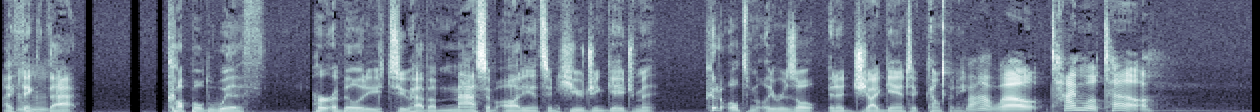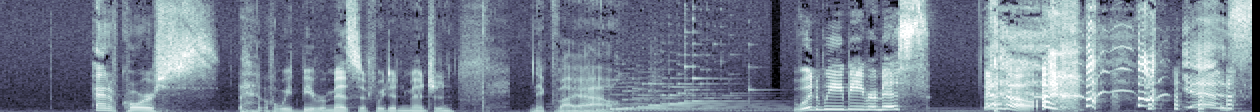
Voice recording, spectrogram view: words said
I think mm-hmm. that coupled with her ability to have a massive audience and huge engagement could ultimately result in a gigantic company. Wow, well, time will tell. And of course, we'd be remiss if we didn't mention Nick Viall. Would we be remiss? I don't know. Yes.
